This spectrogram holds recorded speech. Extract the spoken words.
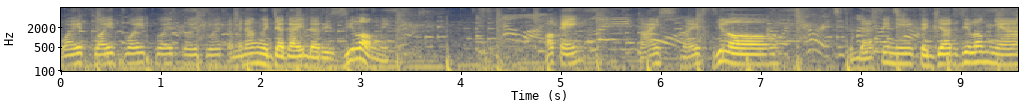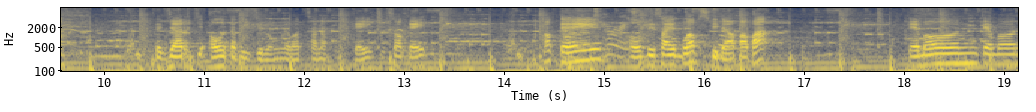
Wait, wait, wait, wait, wait, wait. Amina ngejagain dari Zilong nih. Oke, slain. nice, nice Zilong. Under sini kejar Zilongnya. kejar oh tapi Zilong lewat sana oke it's okay oke ulti Cyclops tidak apa-apa Kemon Kemon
